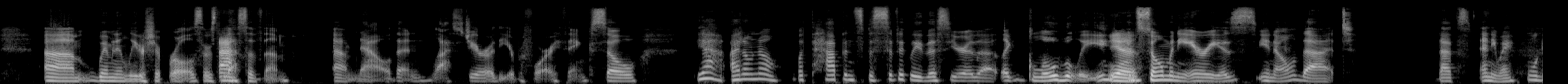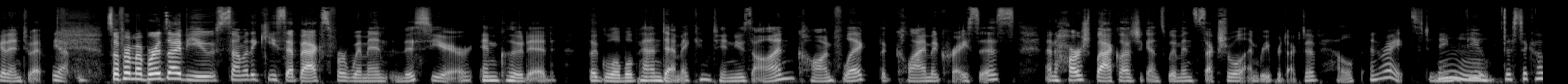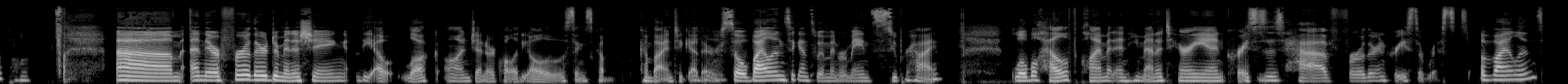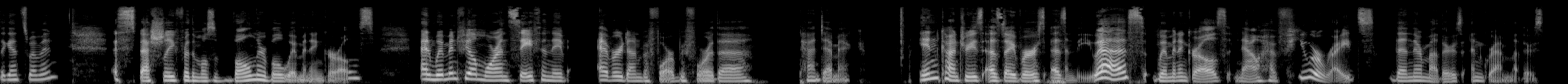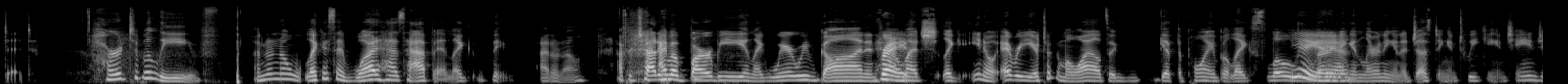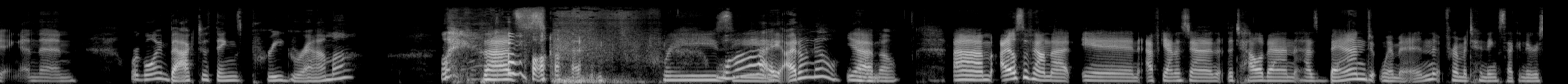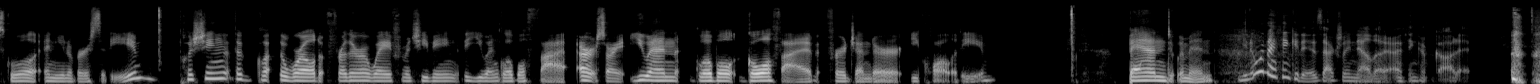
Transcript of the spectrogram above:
Um, women in leadership roles, there's Ah. less of them um, now than last year or the year before, I think. So, yeah, I don't know what happened specifically this year that, like, globally, Yeah. in so many areas, you know, that that's anyway, we'll get into it. Yeah. So, from a bird's eye view, some of the key setbacks for women this year included the global pandemic continues on, conflict, the climate crisis, and harsh backlash against women's sexual and reproductive health and rights, to name a few. Hmm, Just a couple. Um, and they're further diminishing the outlook on gender equality, all of those things com- combined together. Mhm. So, violence against women remains super high. Global health, climate, and humanitarian crises have further increased the risks of violence against women, especially for the most vulnerable women and girls. And women feel more unsafe than they've ever done before, before the pandemic. In countries as diverse as in the US, women and girls now have fewer rights than their mothers and grandmothers did. Hard to believe. I don't know. Like I said, what has happened? Like, they, I don't know. After chatting I'm- about Barbie and like where we've gone and how much, like, you know, every year took them a while to get the point, but like slowly Yeah, yeah, learning yeah. and learning and adjusting and tweaking and changing. And then we're going back to things pre grandma. Like, That's crazy. Why? I don't know. I Yeah. don't know. Um, I also found that in Afghanistan, the Taliban has banned women from attending secondary school and university, pushing the the world further away from achieving the UN Global Five, or sorry, UN Global Goal Five for gender equality. Banned women. You know what I think it is actually. Now that I think I've got it.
